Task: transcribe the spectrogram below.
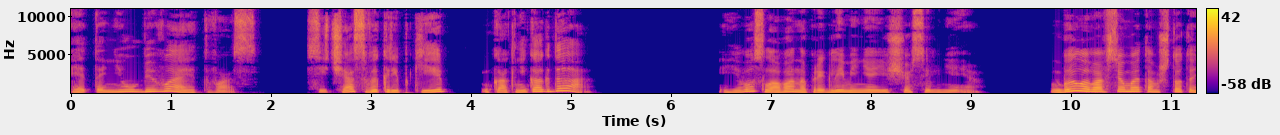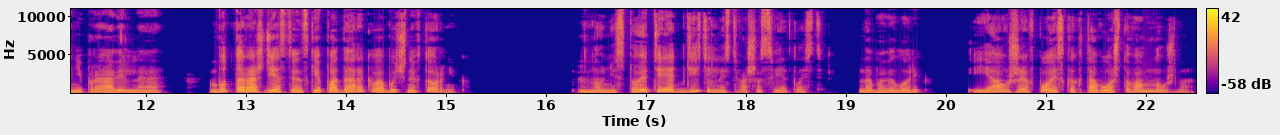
«Это не убивает вас. Сейчас вы крепки, как никогда». Его слова напрягли меня еще сильнее. Было во всем этом что-то неправильное, будто рождественский подарок в обычный вторник. «Но не стоит терять бдительность, ваша светлость», — добавил Орик. «Я уже в поисках того, что вам нужно.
